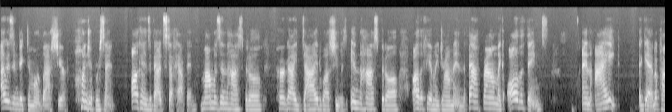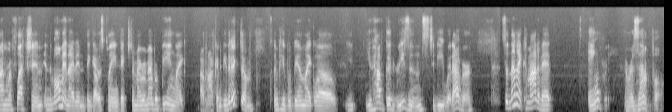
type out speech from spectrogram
I was in victim mode last year, 100% all kinds of bad stuff happened. Mom was in the hospital. Her guy died while she was in the hospital. All the family drama in the background, like all the things. And I, again, upon reflection, in the moment, I didn't think I was playing victim. I remember being like, I'm not going to be the victim. And people being like, well, you, you have good reasons to be whatever. So then I come out of it angry and resentful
